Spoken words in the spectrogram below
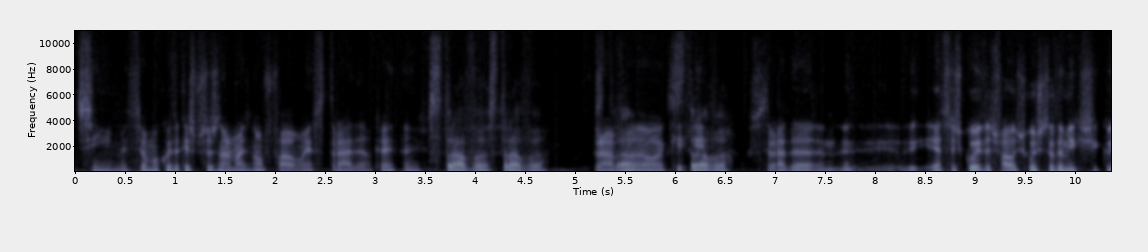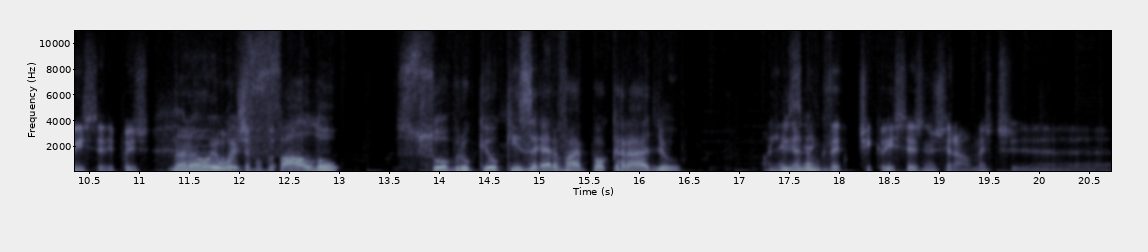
Sim, mas isso é uma coisa que as pessoas normais não falam, é estrada, ok? Tens Strava, Strava, estrada ou aqui. Strava. Estrada. Essas coisas falas com os teus amigos ciclistas e depois Não, não, eu hoje falo sobre o que eu quiser, vai para o caralho. Olha, eu exemplo- nem gozei com ciclistas no geral, mas eh,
